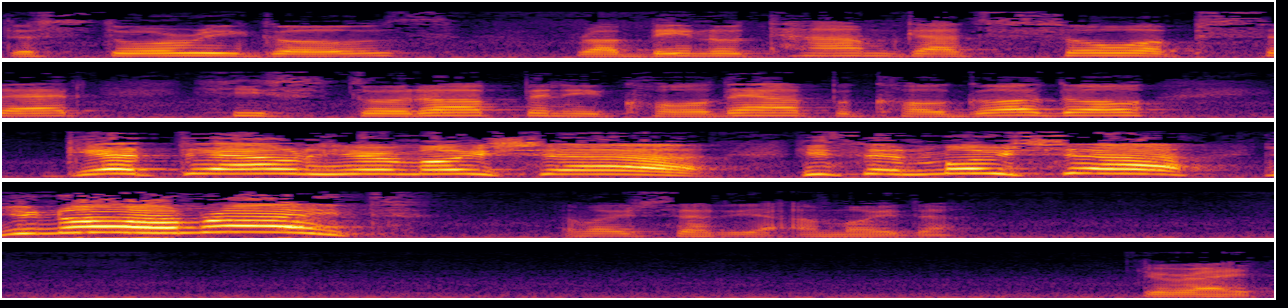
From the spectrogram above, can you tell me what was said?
the story goes Rabbeinu Tam got so upset, he stood up and he called out, B'kol Gadol, get down here, Moshe! He said, Moshe, you know I'm right! And Moshe said, yeah, I'm. You're right.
